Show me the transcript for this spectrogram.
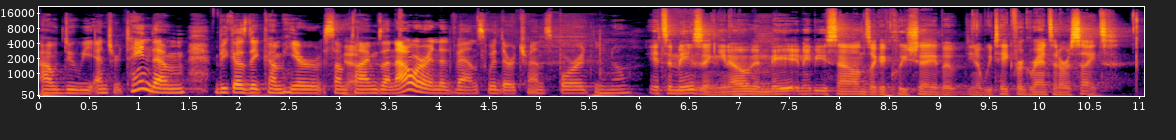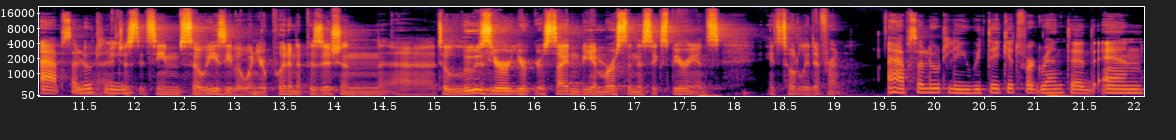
how do we entertain them? Because they come here sometimes yeah. an hour in advance with their transport you know? It's amazing you know and may, it maybe sounds like a cliche but you know we take for granted our sight. Absolutely. Uh, it just it seems so easy but when you're put in a position uh, to lose your, your your sight and be immersed in this experience it's totally different. Absolutely. We take it for granted. And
